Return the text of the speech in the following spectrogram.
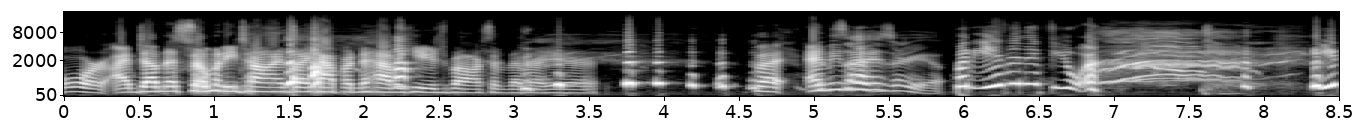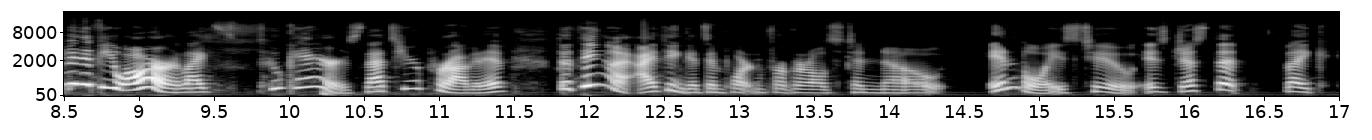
or I've done this so many times I happen to have a huge box of them right here. But I What mean the- are you? But even if you even if you are, like who cares? That's your prerogative. The thing I, I think it's important for girls to know and boys too is just that like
